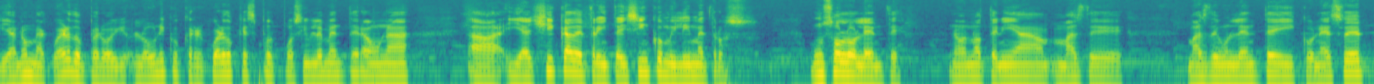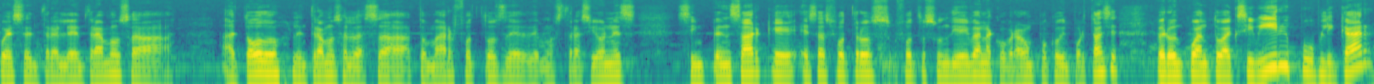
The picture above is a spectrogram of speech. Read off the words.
Ya no me acuerdo, pero yo- lo único que recuerdo que es po- posiblemente era una ah, Yashica de 35 milímetros, un solo lente. No, no tenía más de, más de un lente y con ese pues entre- le entramos a, a todo, le entramos a, tomar fotos de demostraciones sin pensar que esas fotos, fotos un día iban a cobrar un poco de importancia, pero en cuanto a exhibir y publicar,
